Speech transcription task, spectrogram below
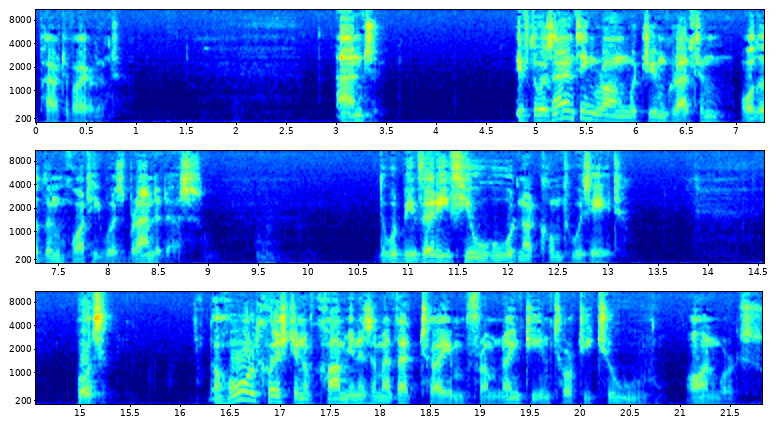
part of Ireland. And if there was anything wrong with Jim Gralton, other than what he was branded as, there would be very few who would not come to his aid. But the whole question of communism at that time, from 1932 onwards,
